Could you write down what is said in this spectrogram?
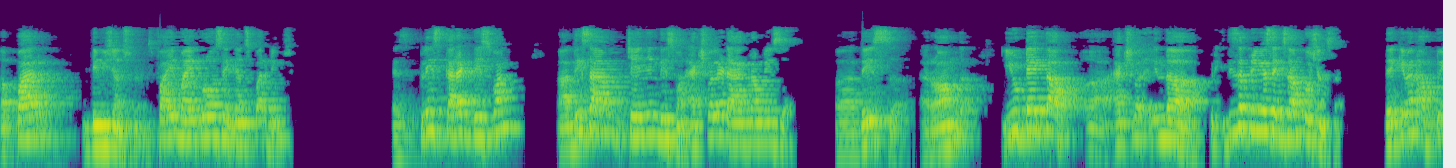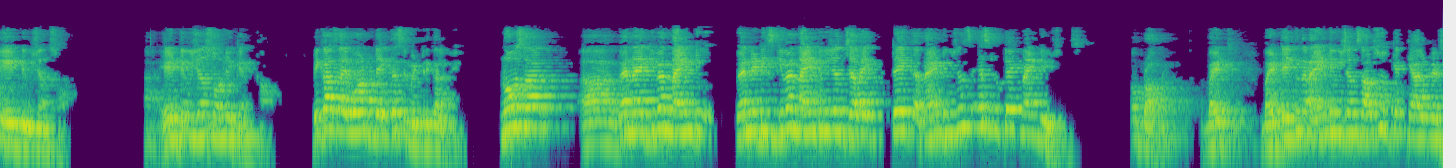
uh, per division friends. 5 microseconds per division yes please correct this one. Uh, this i am changing this one. Actually diagram is uh, this wrong. You take the uh, actual in the this is a previous exam question sir. They given up to 8 divisions uh, 8 divisions only you can count. Because i want to take the symmetrical way no sir. Uh, when i given 9 when it is given 9 divisions shall i take 9 divisions? Yes you take 9 divisions. No problem. By by taking the 9 divisions also you can calculate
